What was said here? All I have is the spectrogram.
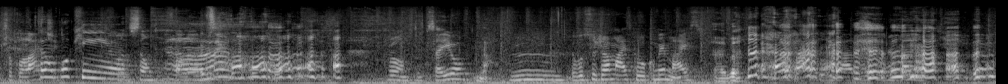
chocolate. Então um pouquinho. Produção tá falando. Pronto, saiu? Não. eu vou sujar mais, que eu vou comer mais. Obrigada, doutora. Valeu.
